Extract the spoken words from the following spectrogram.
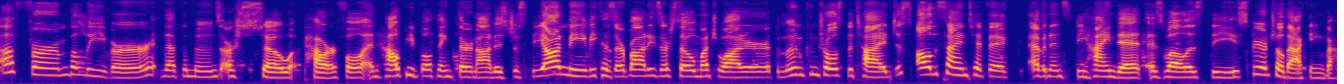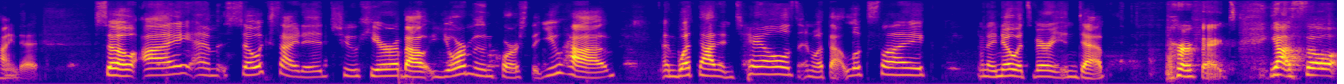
a firm believer that the moons are so powerful and how people think they're not is just beyond me because their bodies are so much water. The moon controls the tide, just all the scientific evidence behind it, as well as the spiritual backing behind it. So I am so excited to hear about your moon course that you have and what that entails and what that looks like. And I know it's very in depth. Perfect. Yeah. So,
